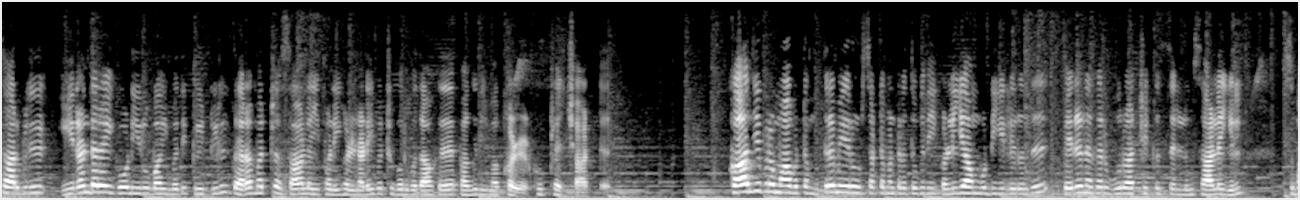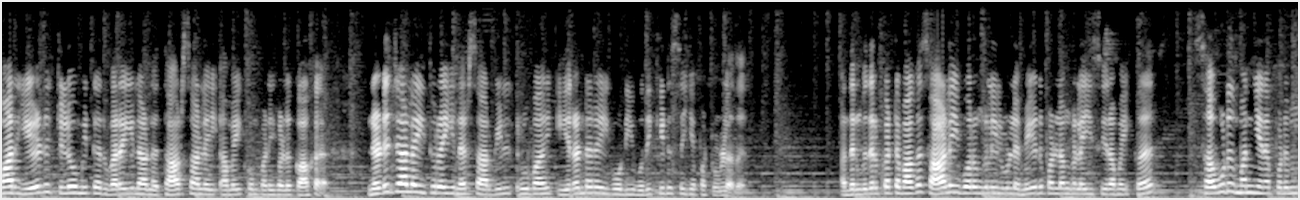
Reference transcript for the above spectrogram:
சார்பில் இரண்டரை கோடி ரூபாய் மதிப்பீட்டில் தரமற்ற சாலை பணிகள் நடைபெற்று வருவதாக பகுதி மக்கள் குற்றச்சாட்டு. காஞ்சிபுரம் மாவட்டம் உத்திரமேரூர் சட்டமன்ற தொகுதி களியாமுடியிலிருந்து பெருநகர் ஊராட்சிக்கு செல்லும் சாலையில் சுமார் ஏழு கிலோமீட்டர் வரையிலான தார் சாலை அமைக்கும் பணிகளுக்காக நெடுஞ்சாலைத்துறையினர் சார்பில் ரூபாய் இரண்டரை கோடி ஒதுக்கீடு செய்யப்பட்டுள்ளது. அதன் முதற்கட்டமாக சாலை ஓரங்களில் உள்ள மேடு பள்ளங்களை சீரமைக்க சவுடு மண் எனப்படும்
